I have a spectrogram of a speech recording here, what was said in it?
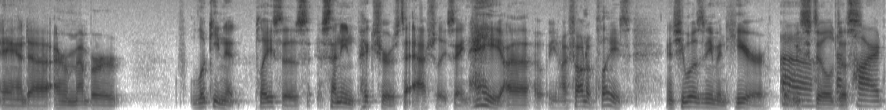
And uh, I remember looking at places, sending pictures to Ashley saying, "Hey, uh, you know, I found a place," and she wasn't even here, but we still Oh, That's just hard.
